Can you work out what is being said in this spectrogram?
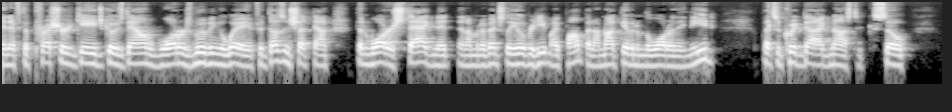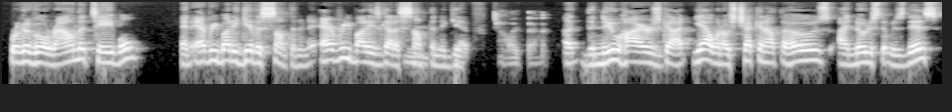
and if the pressure gauge goes down, water's moving away. If it doesn't shut down, then water's stagnant, and I'm going to eventually overheat my pump, and I'm not giving them the water they need. That's a quick diagnostic. So we're going to go around the table and everybody give us something and everybody's got a mm. something to give. I like that. Uh, the new hires got, yeah, when I was checking out the hose, I noticed it was this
